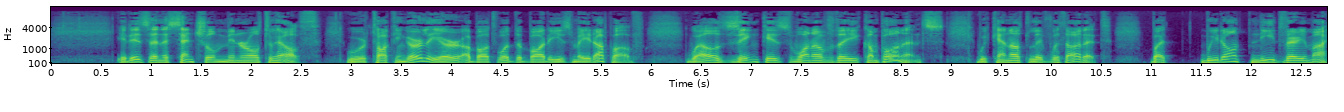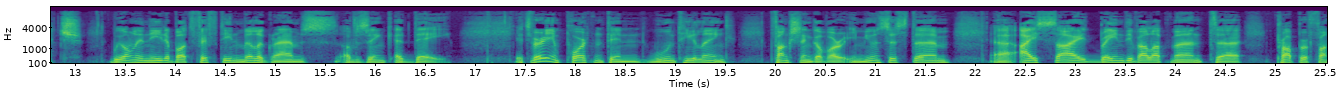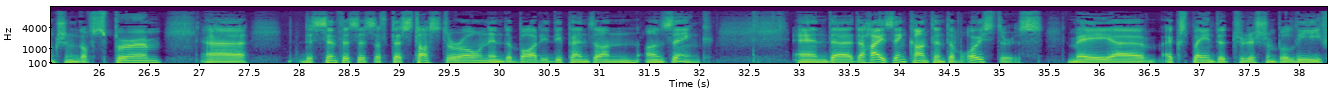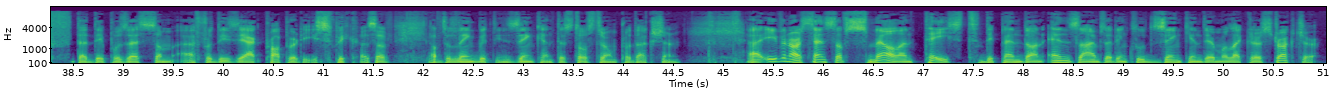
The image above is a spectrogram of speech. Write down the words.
It is an essential mineral to health. We were talking earlier about what the body is made up of. Well, zinc is one of the components. We cannot live without it. But we don't need very much. We only need about 15 milligrams of zinc a day. It's very important in wound healing, functioning of our immune system, uh, eyesight, brain development, uh, proper functioning of sperm. Uh, the synthesis of testosterone in the body depends on, on zinc. And uh, the high zinc content of oysters may uh, explain the traditional belief that they possess some aphrodisiac properties because of, of the link between zinc and testosterone production. Uh, even our sense of smell and taste depend on enzymes that include zinc in their molecular structure.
